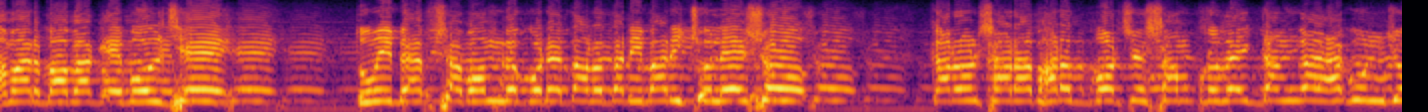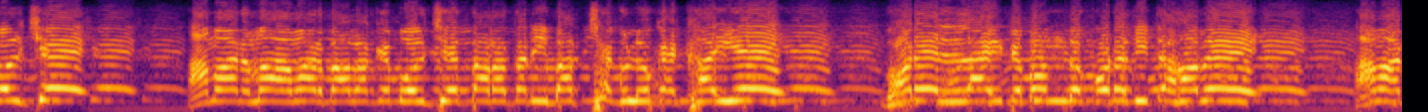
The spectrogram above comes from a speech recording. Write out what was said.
আমার বাবাকে বলছে তুমি ব্যবসা বন্ধ করে তাড়াতাড়ি বাড়ি চলে এসো। কারণ সারা ভারতবর্ষে সাম্প্রদায়িক দাঙ্গায় আগুন জ্বলছে। আমার মা আমার বাবাকে বলছে, তাড়াতাড়ি বাচ্চাগুলোকে খাইয়ে ঘরের লাইট বন্ধ করে দিতে হবে। আমার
